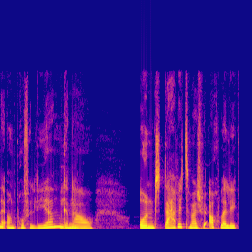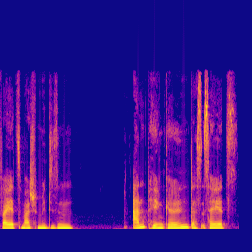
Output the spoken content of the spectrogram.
Profilieren. und profilieren, genau. Und da habe ich zum Beispiel auch überlegt, weil jetzt zum Beispiel mit diesem Anpinkeln, das ist ja jetzt,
